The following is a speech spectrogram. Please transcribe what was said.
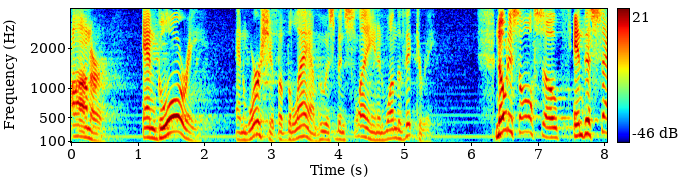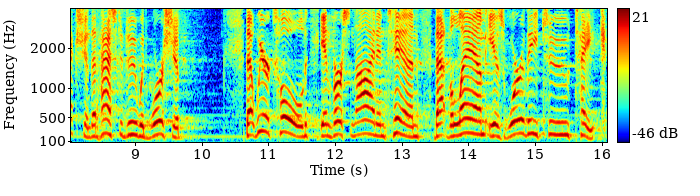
honor and glory and worship of the Lamb who has been slain and won the victory. Notice also in this section that has to do with worship that we are told in verse 9 and 10 that the Lamb is worthy to take.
